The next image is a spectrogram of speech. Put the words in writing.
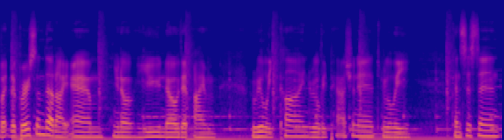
But the person that I am, you know, you know that I'm really kind, really passionate, really consistent,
